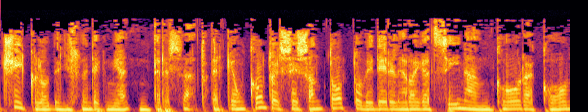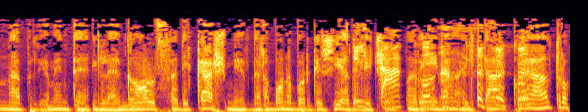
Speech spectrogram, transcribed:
ciclo degli studenti che mi ha interessato, perché un conto è il 68 vedere le ragazzine ancora con praticamente il golf di Kashmir, della buona borghesia, del liceo Marina, il tacco e altro,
